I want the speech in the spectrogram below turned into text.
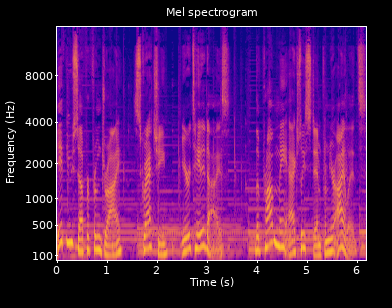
If you suffer from dry, scratchy, irritated eyes, the problem may actually stem from your eyelids.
